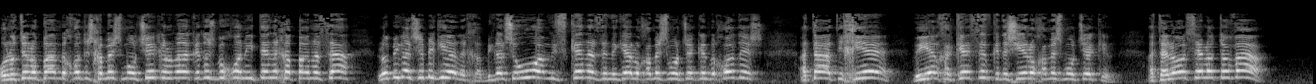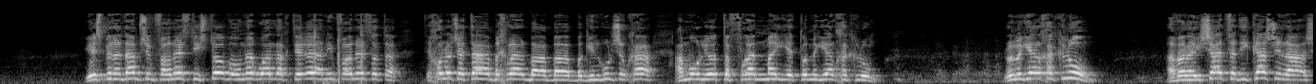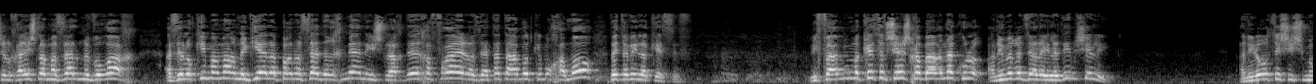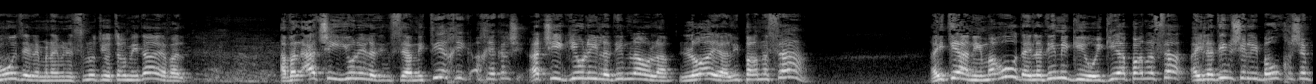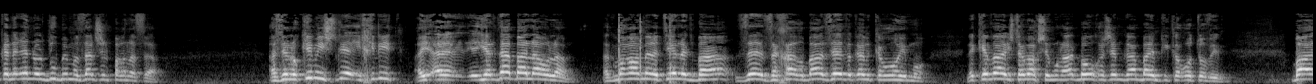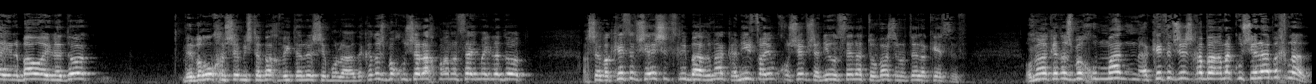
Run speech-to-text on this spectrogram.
או נותן לו פעם בחודש 500 שקל, אומר הקדוש ברוך הוא, אני אתן לך פרנסה, לא בגלל שמגיע לך, בגלל שהוא המסכן הזה, מגיע לו 500 שקל בחודש, אתה תחיה ויהיה לך כסף כדי שיהיה לו 500 שקל. אתה לא עושה לו טובה. יש בן אדם שמפרנס את אשתו ואומר, וואלכ, תראה, אני מפרנס אותה. יכול להיות שאתה בכלל, בגלגול שלך, אמור להיות תפרן מייט, לא מגיע לך כלום. לא מגיע לך כלום. אבל האישה הצדיקה שלה, שלך, יש לה מזל מבורך. אז אלוקים אמר, מגיע לפרנסה, דרך מי אני אשלח? דרך הפראייר הזה. אתה תעבוד כמו חמור ותביא לה כסף. לפעמים הכסף שיש לך בארנק הוא לא... אני אומר את זה על הילדים שלי. אני לא רוצה שישמעו את זה, הם ינצלו אותי יותר מדי, אבל... אבל עד שהגיעו לילדים, זה אמיתי, הכי, הכי יקר עד שהגיעו לילדים לעולם, לא היה לי פרנסה. הייתי אני מרוד, הילדים הגיעו, הגיעה פרנסה. הילדים שלי, ברוך השם, כנראה נולדו במזל של פרנסה. אז אלוקים החליט, ילדה באה לעולם. הגמרא אומרת, ילד בא, זה זכר בא, זה וגם קראו עמו. נקבה השתבח שמולד, ברוך השם, גם בא עם כיכרות טובים. בא, באו הילדות, וברוך השם השתבח והתעלה שמולד. הקדוש ברוך הוא שלח פרנסה עם הילדות. עכשיו, הכסף שיש אצלי בארנק, אני לפעמים חושב שאני עושה לה טובה שנותן לה כסף. אומר הקדוש ברוך הוא, מה, הכסף שיש לך בארנק הוא שלה בכלל.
